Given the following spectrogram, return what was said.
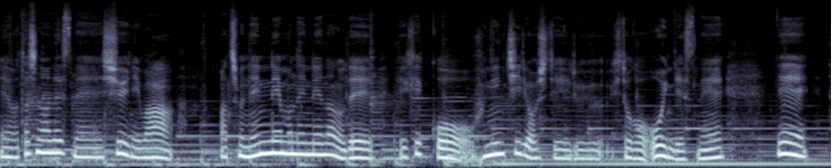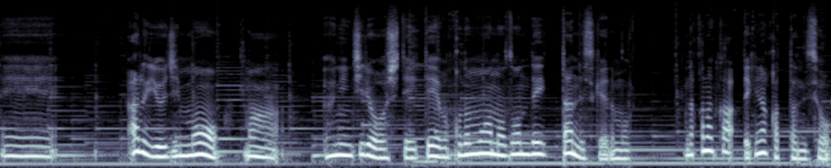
えー、私のですね周囲には私も年齢も年齢なので、えー、結構不妊治療している人が多いんですね。で、えー、ある友人もまあ不妊治療をしていて、まあ、子供は望んでいったんですけれどもなかなかできなかったんですよ。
